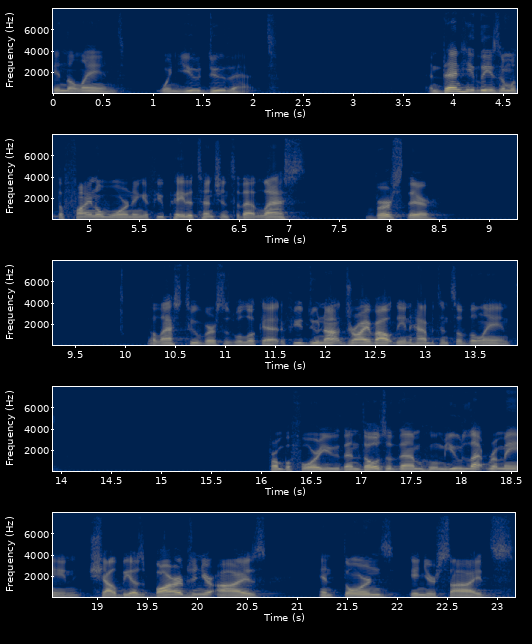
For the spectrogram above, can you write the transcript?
in the land when you do that. And then he leaves them with the final warning. If you paid attention to that last verse there, the last two verses we'll look at. If you do not drive out the inhabitants of the land from before you, then those of them whom you let remain shall be as barbs in your eyes and thorns in your sides.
